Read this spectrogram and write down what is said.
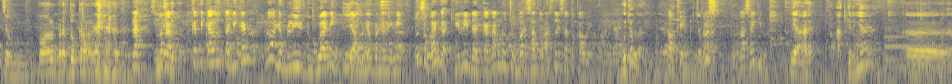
jempol bertuker kayak Nah, ini sebentar. gitu Ketika lu tadi kan lu ada beli dua nih Iya, yang iya. bener-bener ini. Lu cobain nggak kiri dan kanan lu coba satu asli satu KW. gue coba Oke. Coba. Terus rasanya gimana? ya ak- akhirnya eh,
